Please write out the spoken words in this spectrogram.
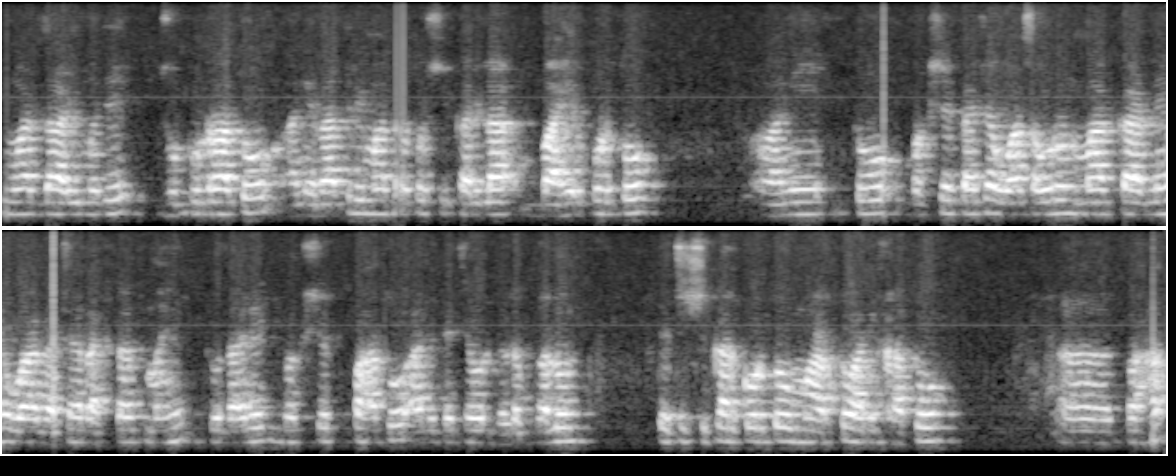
किंवा जाळीमध्ये झोपून राहतो आणि रात्री मात्र तो शिकारीला बाहेर पडतो. आणि तो भक्षकाच्या वासावरून माग काढणे वाघाच्या रक्तात नाही. तो डायरेक्ट भक्षक पाहतो आणि त्याच्यावर झडप घालून त्याची शिकार करतो मारतो आणि खातो. अं, पहा.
